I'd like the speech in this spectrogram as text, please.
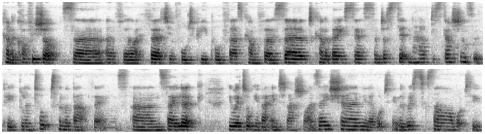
kind of coffee shops uh, for like 30 or 40 people, first come, first served kind of basis, and just sit and have discussions with people and talk to them about things and say, look, you were talking about internationalisation, you know, what do you think the risks are? What do you,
